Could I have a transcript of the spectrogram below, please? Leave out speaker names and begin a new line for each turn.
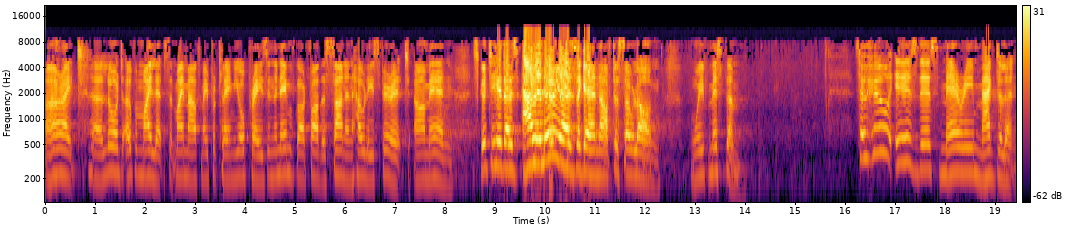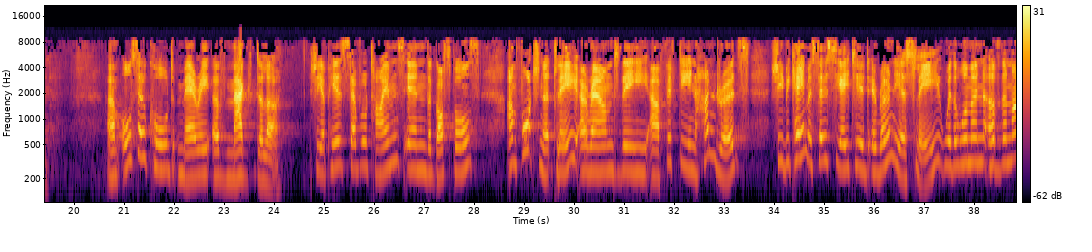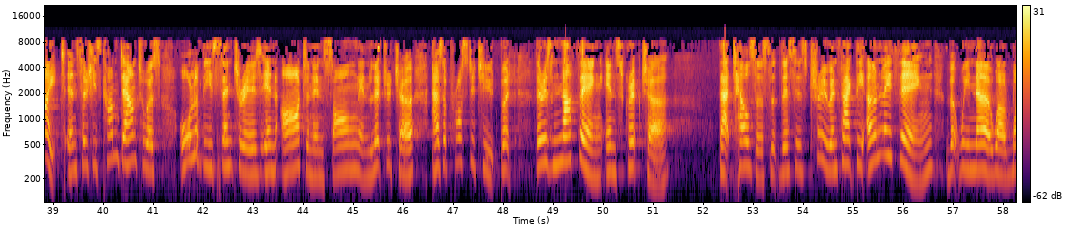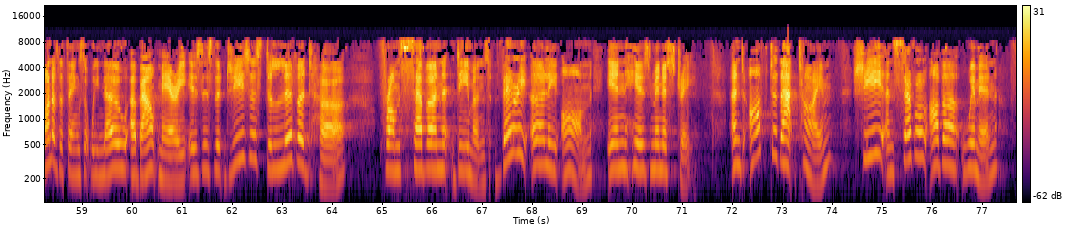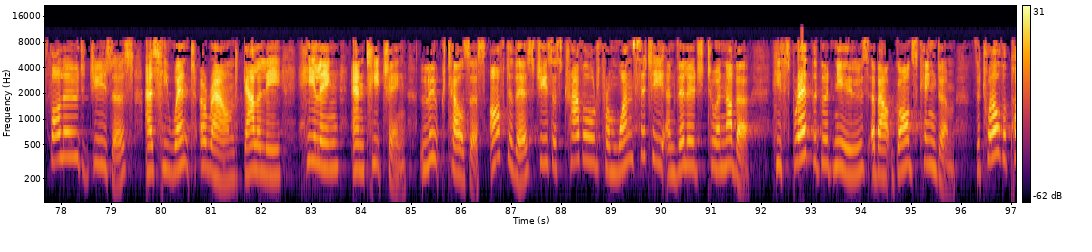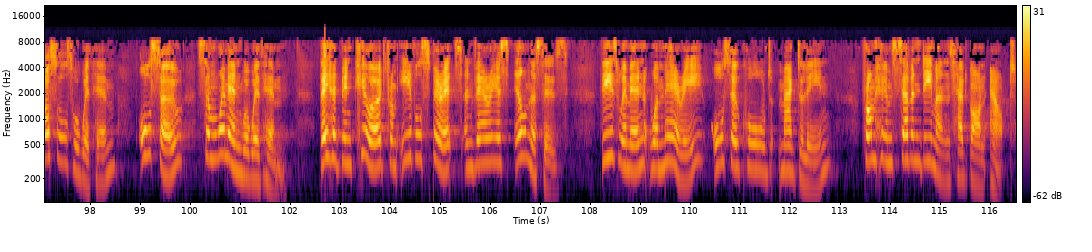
All right. Uh, Lord, open my lips that my mouth may proclaim your praise in the name of God, Father, Son, and Holy Spirit. Amen. It's good to hear those alleluias again after so long. We've missed them. So who is this Mary Magdalene? Um, also called Mary of Magdala. She appears several times in the Gospels. Unfortunately, around the uh, 1500s, she became associated erroneously with a woman of the night. And so she's come down to us all of these centuries in art and in song and literature as a prostitute. But there is nothing in scripture that tells us that this is true. In fact, the only thing that we know, well, one of the things that we know about Mary is, is that Jesus delivered her from seven demons very early on in his ministry. And after that time, she and several other women followed Jesus as he went around Galilee healing and teaching. Luke tells us, after this, Jesus traveled from one city and village to another. He spread the good news about God's kingdom. The twelve apostles were with him. Also, some women were with him. They had been cured from evil spirits and various illnesses. These women were Mary, also called Magdalene, from whom seven demons had gone out.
